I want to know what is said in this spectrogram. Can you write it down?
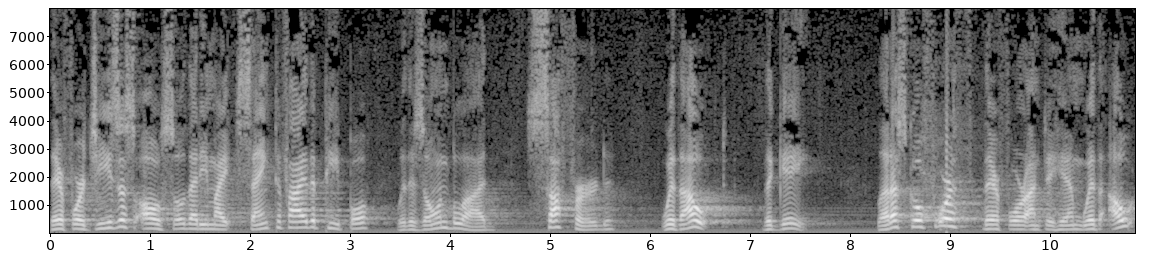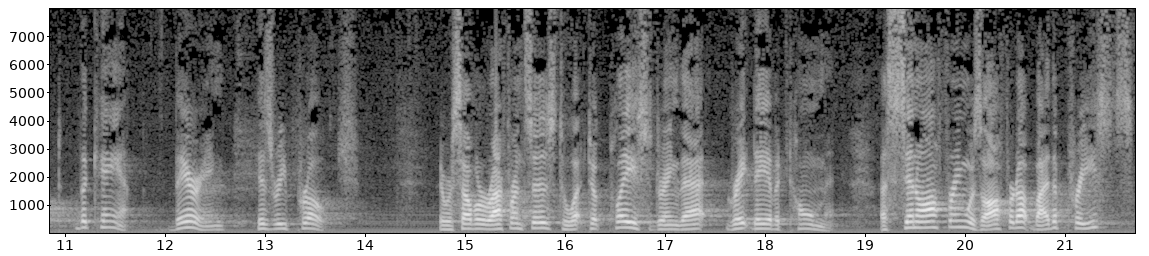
Therefore, Jesus also, that he might sanctify the people with his own blood, suffered without the gate. Let us go forth, therefore, unto him without the camp, bearing his reproach. There were several references to what took place during that great day of atonement. A sin offering was offered up by the priests,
